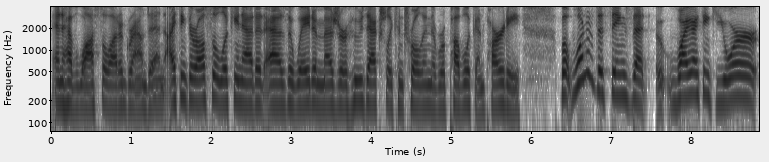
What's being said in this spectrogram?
and have lost a lot of ground in. I think they're also looking at it as a way to measure who's actually controlling the Republican Party. But one of the things that uh, why I think your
